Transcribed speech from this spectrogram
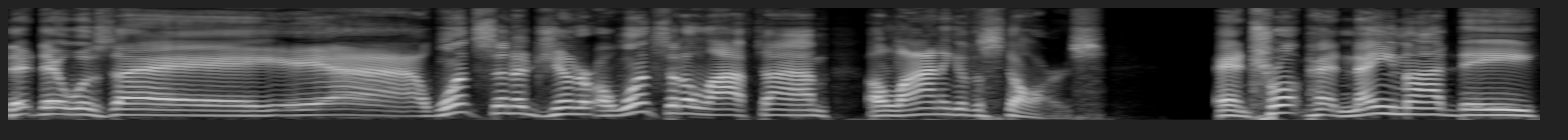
that there was a yeah, once in a gener- a once in a lifetime aligning of the stars. And Trump had name ID.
